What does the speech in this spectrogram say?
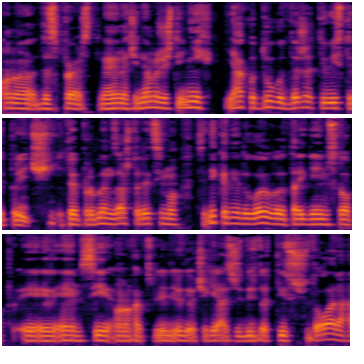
ono, dispersed, ne? znači ne možeš ti njih jako dugo držati u istoj priči i to je problem zašto recimo se nikad nije dogodilo da taj GameStop ili AMC, ono kako su ljudi očekivali da će do 1000 dolara,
